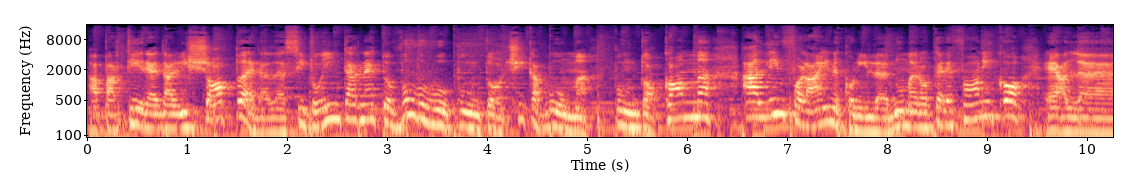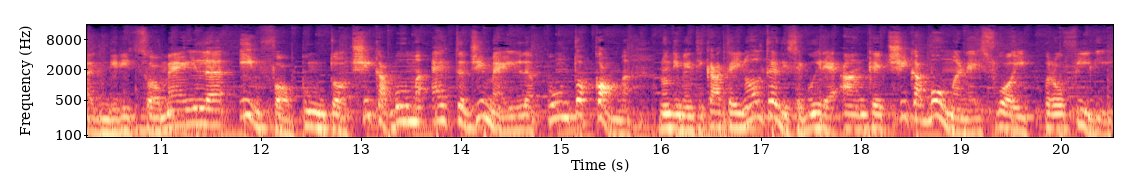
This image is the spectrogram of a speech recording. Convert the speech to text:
a partire dagli shop e dal sito internet www.chicaboom.com all'infoline con il numero telefonico e al indirizzo mail info.cicaboom.gmail.com Non dimenticate inoltre di seguire anche Cicaboom nei suoi profili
